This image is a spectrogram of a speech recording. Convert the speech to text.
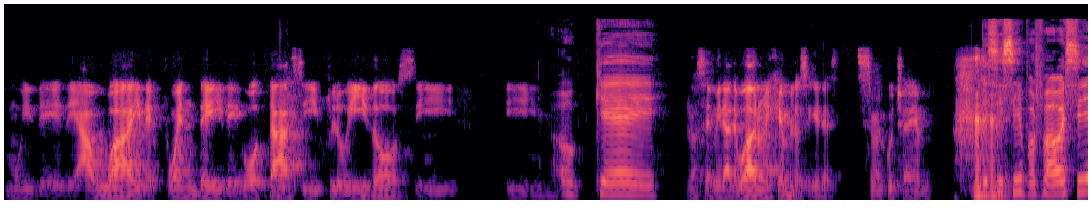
muy de, agua y de fuente y de gotas y fluidos y... y... Ok. No sé, mira, te voy a dar un ejemplo si quieres, si se me escucha bien. Sí, sí, por favor, sí,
